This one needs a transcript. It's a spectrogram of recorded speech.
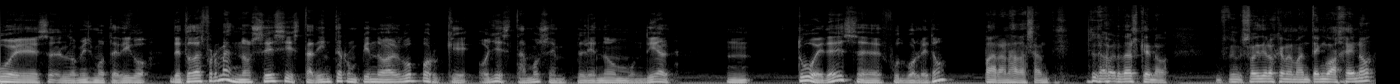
Pues eh, lo mismo te digo. De todas formas, no sé si estaré interrumpiendo algo porque, oye, estamos en pleno mundial. Mm, ¿Tú eres eh, futbolero? Para nada, Santi. La verdad es que no. Soy de los que me mantengo ajeno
